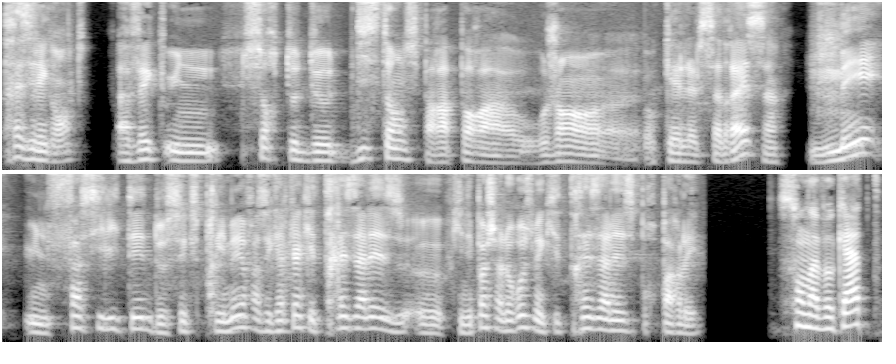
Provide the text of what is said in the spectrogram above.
très élégante, avec une sorte de distance par rapport aux gens auxquels elle s'adresse, mais une facilité de s'exprimer. Enfin, c'est quelqu'un qui est très à l'aise, qui n'est pas chaleureuse, mais qui est très à l'aise pour parler. Son avocate,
